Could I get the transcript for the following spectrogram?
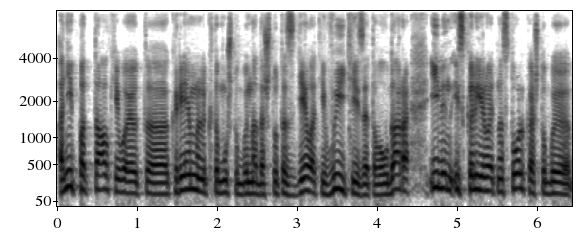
они подталкивают э, Кремль к тому, чтобы надо что-то сделать и выйти из этого удара, или эскалировать настолько, чтобы,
